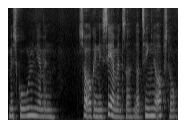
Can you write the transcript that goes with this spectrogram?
med skolen, jamen, så organiserer man sig, når tingene opstår.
